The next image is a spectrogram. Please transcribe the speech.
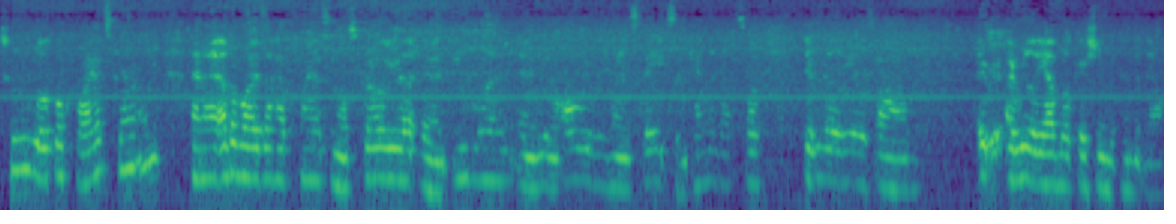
two local clients currently, and I otherwise I have clients in Australia and England and you know all over the United States and Canada. So it really is. Um, it, I really am location independent now.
